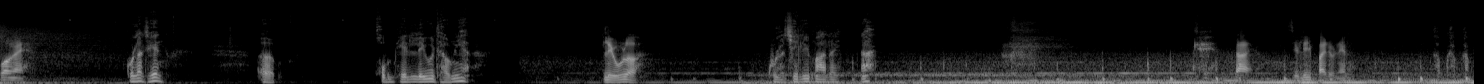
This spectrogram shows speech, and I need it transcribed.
ว่าไง คุณลักเทนเออผมเห็นหลิวแถวเนี้ยหลิวเหรอ คุณลักเชนรีบมาเลยนะ ได้จะรีบไปเดี๋ยวนี้แหละครับครับครับ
